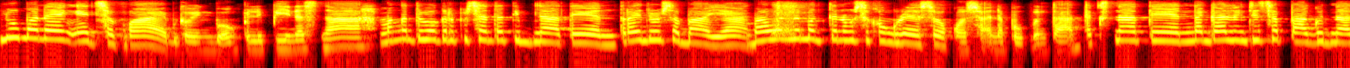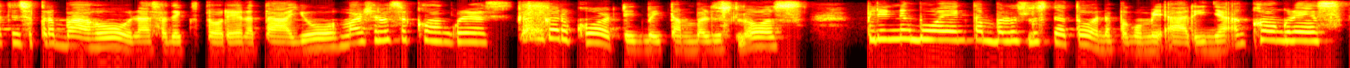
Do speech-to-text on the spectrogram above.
Luma na yung EDSA 5, gawing buong Pilipinas na. Mga duwag representative natin, trader sa bayan. Bawal na magtanong sa Kongreso kung saan napupunta ang tax natin. Nagaling din sa pagod natin sa trabaho. Nasa diktatorya na tayo. Martial sa Congress. Kangaroo Court, led by Tambalus Laws. Piling ng buhay ang tambaluslos na to na pag-umayari niya ang Congress.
